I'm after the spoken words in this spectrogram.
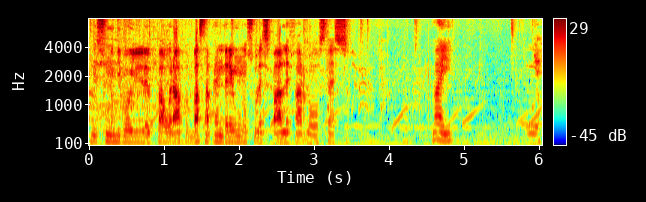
nessuno di voi il power up, basta prendere uno sulle spalle e farlo lo stesso. Vai. Gne.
